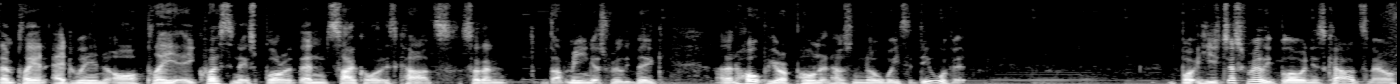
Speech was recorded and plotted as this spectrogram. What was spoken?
then play an Edwin or play a Questing Explorer, then cycle all his cards. So then that mean gets really big, and then hope your opponent has no way to deal with it. But he's just really blowing his cards now.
